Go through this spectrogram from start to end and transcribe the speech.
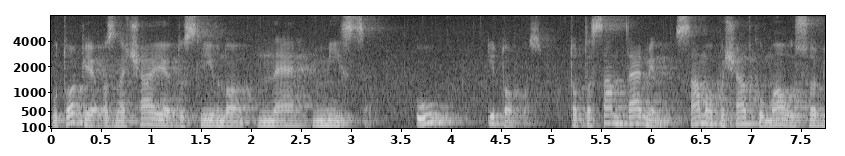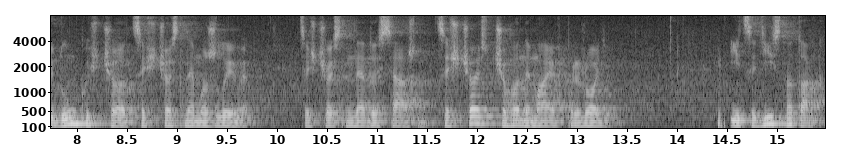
Утопія означає дослівно не місце у і топос. Тобто сам термін з самого початку мав у собі думку, що це щось неможливе, це щось недосяжне, це щось, чого немає в природі. І це дійсно так.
